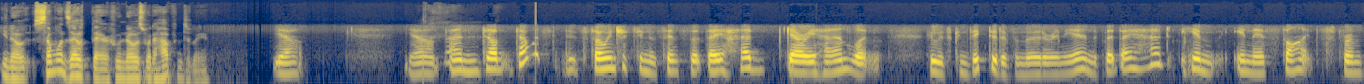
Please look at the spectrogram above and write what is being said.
you know, someone's out there who knows what happened to me. Yeah, yeah, and um, that was so interesting in the sense that they had Garry Handlen, who was convicted of a murder in the end, but they had him in their sights from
